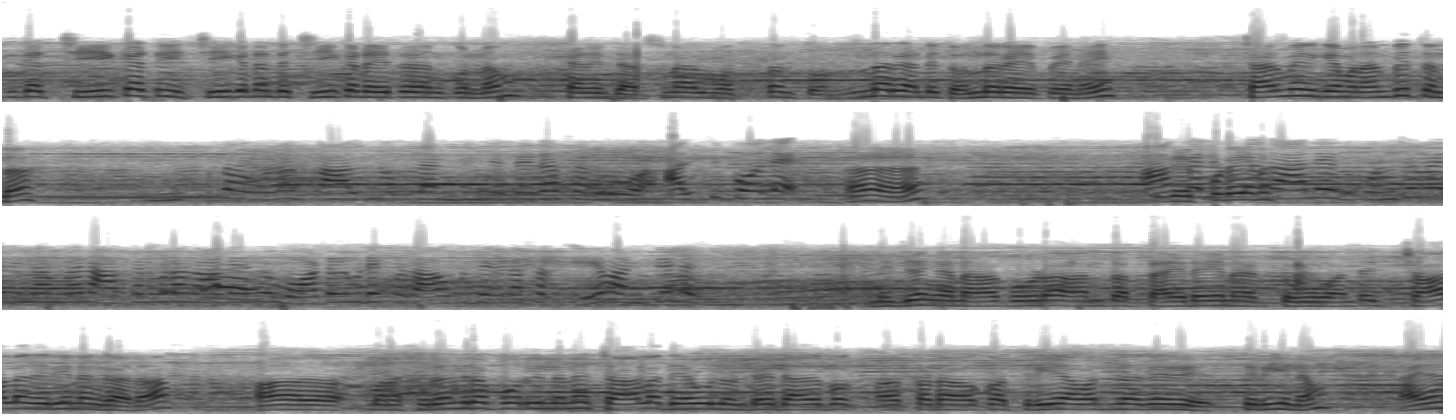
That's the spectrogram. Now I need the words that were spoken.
ఇంకా చీకటి చీకటి అంటే చీకటి అవుతుంది అనుకున్నాం కానీ దర్శనాలు మొత్తం తొందరగా అంటే తొందరగా అయిపోయినాయి. చార్మి నీకు ఏమైనా అనిపిస్తుందా? ఇంత కూడా కాలు నొప్పులు అనిపించట్లేదు అసలు అలసిపోలే? ఇది ఎప్పుడైనా కొంచెమే తిన్నాం కానీ ఆకలి కూడా రాలేదు వాటర్ కూడా ఎక్కువ అసలు ఏం అనిపించలేదు. నిజంగా నాకు కూడా అంత టైర్డ్ అయినట్టు అంటే చాలా తిరిగినాం కదా. మన సురేంద్రపురిలోనే చాలా దేవుళ్ళు ఉంటాయి. దాదాపు అక్కడ ఒక త్రీ అవర్స్ దాకా తిరిగినాం. అయినా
